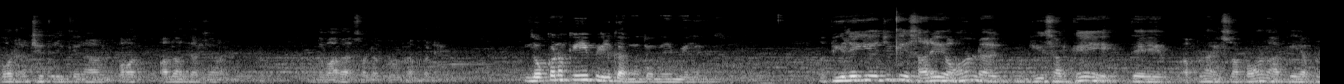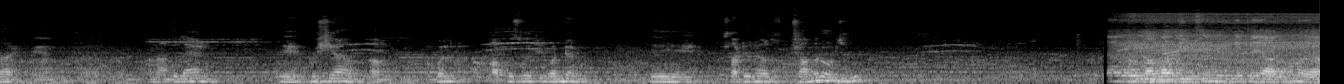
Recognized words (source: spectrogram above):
ਬਹੁਤ ਅੱਛੇ ਤਰੀਕੇ ਨਾਲ ਬਹੁਤ ਆਲਾ ਦਰਜਾ ਦੁਬਾਰਾ ਸਾਡਾ ਪ੍ਰੋਗਰਾਮ ਬਣੇਗਾ। ਲੋਕਾਂ ਨੂੰ ਕੀ ਅਪੀਲ ਕਰਨਾ ਚਾਹੁੰਦੇ ਇਹ ਮੇਲੇ? ਅਪੀਲ ਇਹ ਹੈ ਜੀ ਕਿ ਸਾਰੇ ਆਉਣ ਜੀ ਸੜਕੇ ਤੇ ਆਪਣਾ ਹਿੱਸਾ ਪਾਉਣ ਆ ਕੇ ਆਪਣਾ ਆਨੰਦ ਲੈਣ ਤੇ ਖੁਸ਼ੀਆਂ ਅਮ, ਆਪਸ ਵਿੱਚ ਹੀ ਵੰਡਣ ਤੇ ਸਾਡੇ ਨਾਲ ਸ਼ਾਮਲ ਹੋਣ ਜ਼ਰੂਰ। ਬਾਬਾ ਦੀਪ ਸਿੰਘ ਜੀ ਜਿੱਥੇ ਆਗਮਨ ਹੋਇਆ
